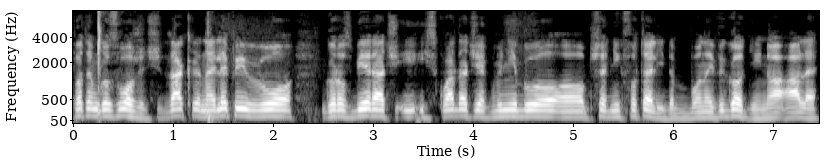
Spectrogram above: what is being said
potem go złożyć. Tak najlepiej by było go rozbierać i, i składać, jakby nie było przednich foteli, by było najwygodniej, no ale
